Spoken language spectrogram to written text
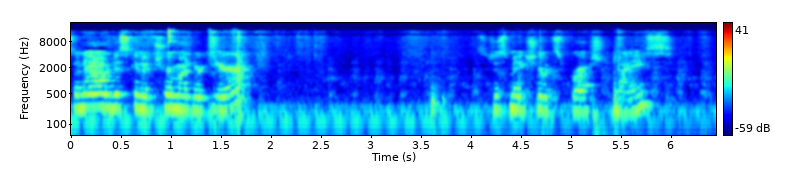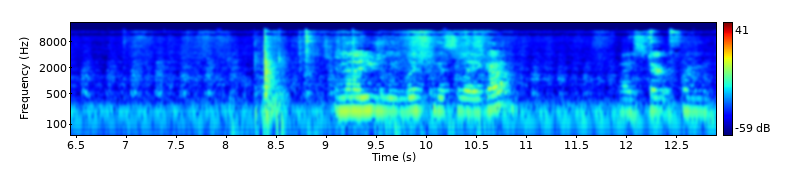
So now I'm just going to trim under here. Just make sure it's brushed nice. And then I usually lift this leg up. I start from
